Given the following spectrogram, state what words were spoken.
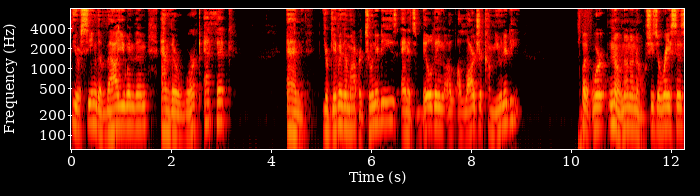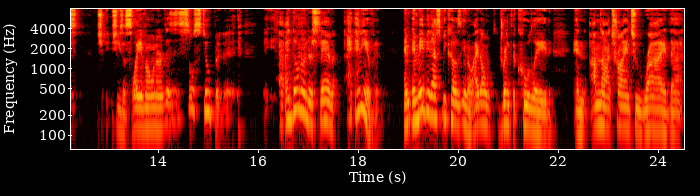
you're seeing the value in them and their work ethic, and you're giving them opportunities, and it's building a, a larger community. But we're no, no, no, no. She's a racist. She, she's a slave owner. This is so stupid. I don't understand any of it. And, and maybe that's because, you know, I don't drink the Kool Aid and I'm not trying to ride that,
